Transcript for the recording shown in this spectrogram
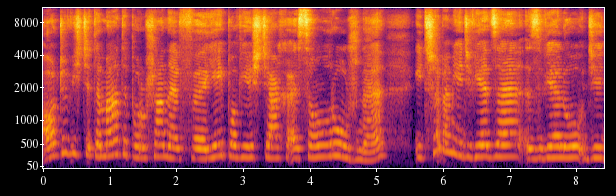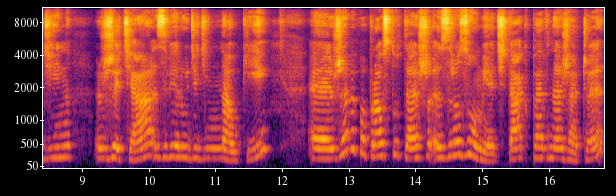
oczywiście tematy poruszane w jej powieściach e, są różne i trzeba mieć wiedzę z wielu dziedzin życia, z wielu dziedzin nauki, e, żeby po prostu też zrozumieć tak pewne rzeczy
